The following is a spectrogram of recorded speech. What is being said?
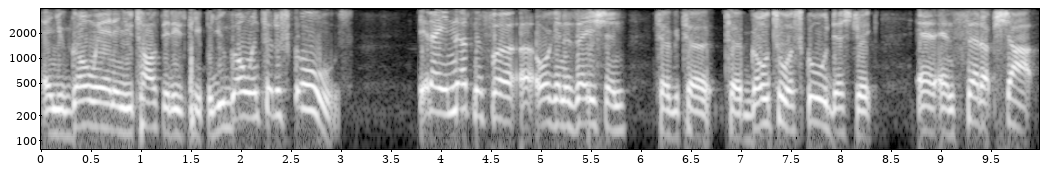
and you go in and you talk to these people. You go into the schools. It ain't nothing for an organization to to to go to a school district and, and set up shop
